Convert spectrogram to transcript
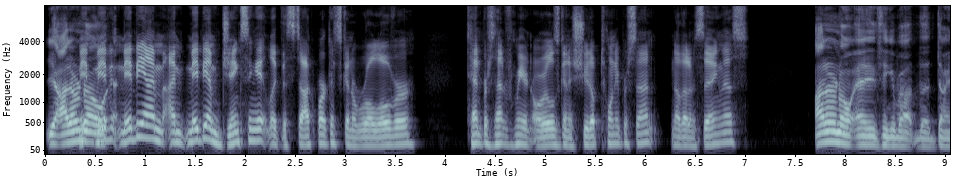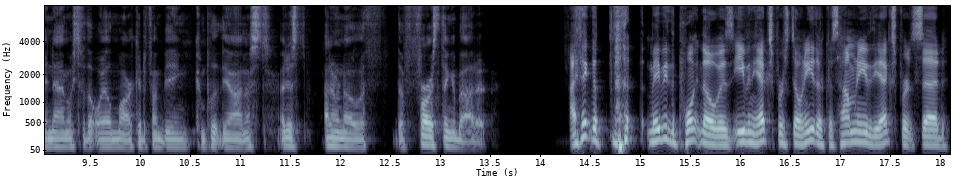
Yeah, I don't May- know. Maybe, maybe I'm, I'm maybe I'm jinxing it. Like the stock market's going to roll over ten percent from here, and oil is going to shoot up twenty percent. Now that I'm saying this, I don't know anything about the dynamics of the oil market, if I'm being completely honest. I just, I don't know with the first thing about it. I think the maybe the point though is even the experts don't either, because how many of the experts said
